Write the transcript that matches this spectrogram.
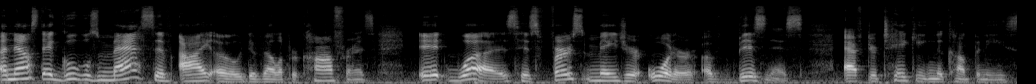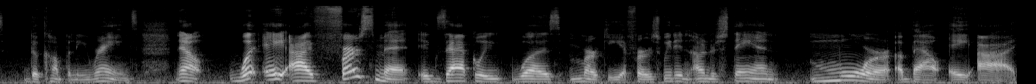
Announced at Google's massive I/O developer conference, it was his first major order of business after taking the company's the company reins. Now, what AI first meant exactly was murky. At first, we didn't understand more about AI.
